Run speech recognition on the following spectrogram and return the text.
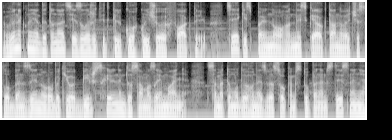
Виникнення детонації залежить від кількох ключових факторів. Це якість пального, низьке октанове число бензину робить його більш схильним до самозаймання. Саме тому двигуни з високим ступенем стиснення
